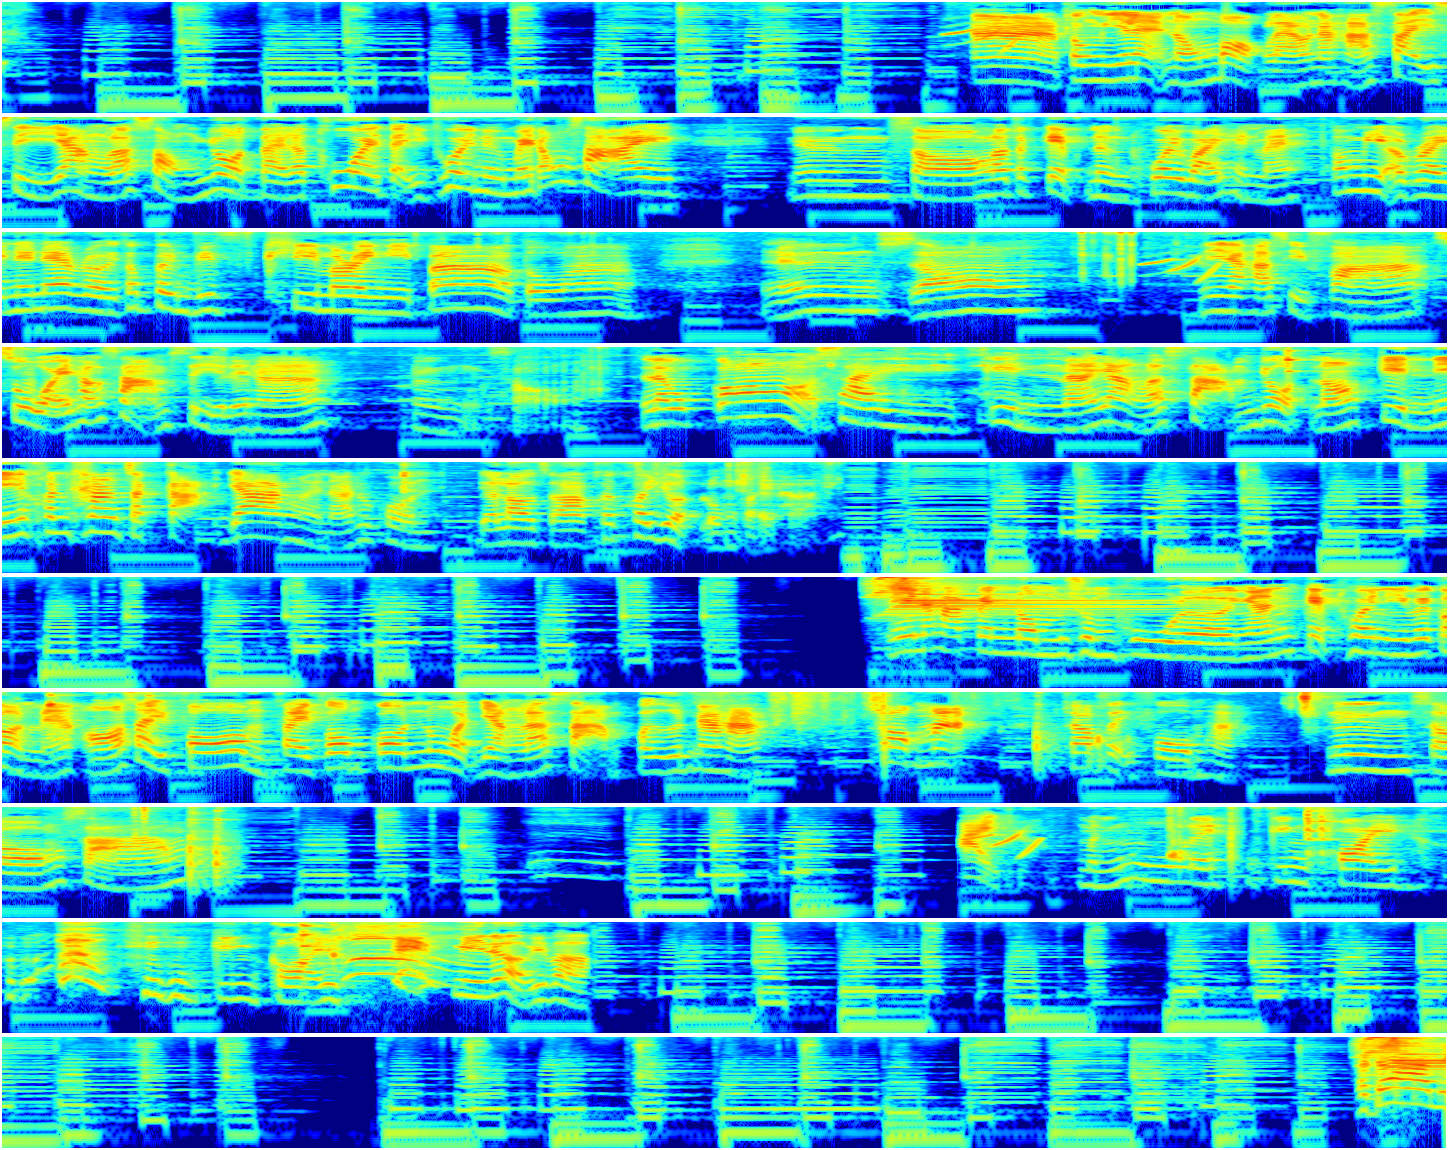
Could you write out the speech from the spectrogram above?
อ่า ตรงนี้แหละน้องบอกแล้วนะคะ ใส่สีอย่างละสองหยดแต่ละถ้วย แต่อีกถ้วยหนึ่งไม่ต้องใส่หนึ่งสองเราจะเก็บหนึ่งถ้วยไว้เห็นไหม ต้องมีอะไรแน่ๆเลย ต้องเป็นวิปค รีมอะไรงี้เป้าตัวหนึ่งสองนี่นะคะสีฟ้าสวยทั้งสามสีเลยนะหนึ่งสองแล้วก็ใส่กลิ่นนะอย่างละสามหยดเนาะกลิ่นนี่ค่อนข้างจะกะยากหน่อยนะทุกคน เดี๋ยวเราจะค่อยๆ หยดลงไปค่ะ เป็นนมชมพูเลย งั้นเก็บถ้วยนี้ไว้ก่อนไหมอ๋อใส่โฟม ใส่โฟมโกนหนวดอย่างละสามปื้นนะคะ ชอบมาก ชอบใส่โฟมค่ะหนึ่งสองสามไอเหมือนงูเลย กิงกอย กิงกอย มีด้วยเหรอพี่บ่า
